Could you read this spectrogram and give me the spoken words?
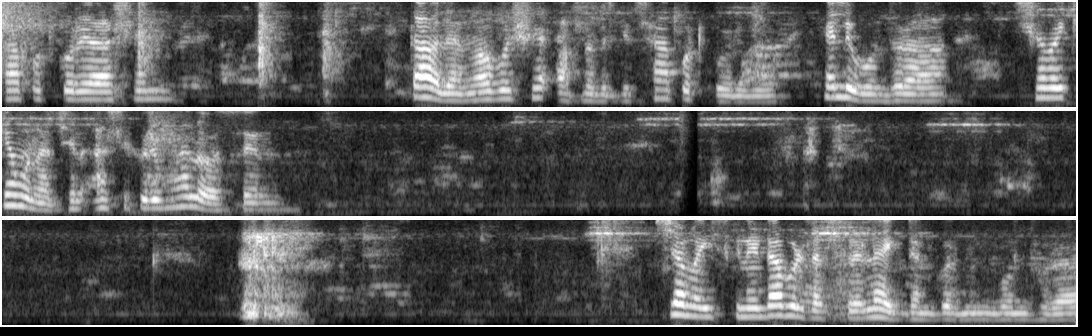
সাপোর্ট করে আসেন তাহলে আমি অবশ্যই আপনাদেরকে সাপোর্ট করব। হ্যালো বন্ধুরা, সবাই কেমন আছেন? আশা করি ভালো আছেন। সবাই স্ক্রিনে ডাবল টাচ করে লাইক দান করবেন বন্ধুরা।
